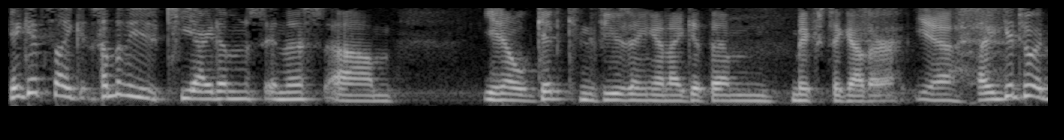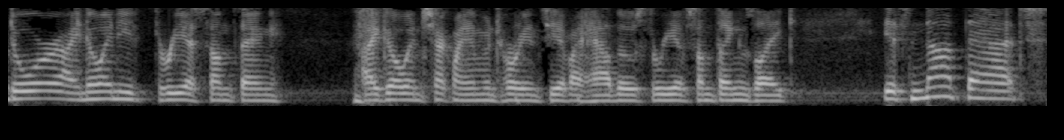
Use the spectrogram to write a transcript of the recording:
It gets like some of these key items in this. Um, you know, get confusing, and I get them mixed together. Yeah. I get to a door. I know I need three of something. I go and check my inventory and see if I have those three of some things. Like, it's not that.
